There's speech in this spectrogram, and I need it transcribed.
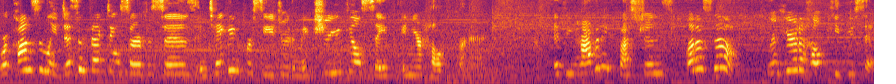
We're constantly disinfecting surfaces and taking procedure to make sure you feel safe in your health clinic. If you have any questions, let us know. We're here to help keep you safe.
